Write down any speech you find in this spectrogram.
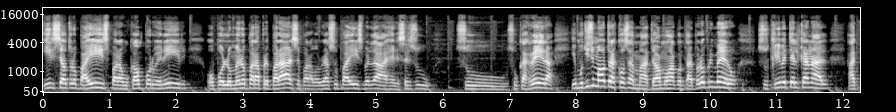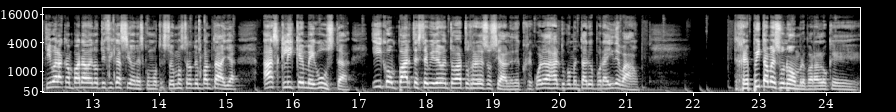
irse a otro país para buscar un porvenir o por lo menos para prepararse para volver a su país, ¿verdad? A ejercer su, su, su, carrera y muchísimas otras cosas más te vamos a contar. Pero primero, suscríbete al canal, activa la campana de notificaciones como te estoy mostrando en pantalla, haz clic en me gusta y comparte este video en todas tus redes sociales. Recuerda dejar tu comentario por ahí debajo. Repítame su nombre para los que,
